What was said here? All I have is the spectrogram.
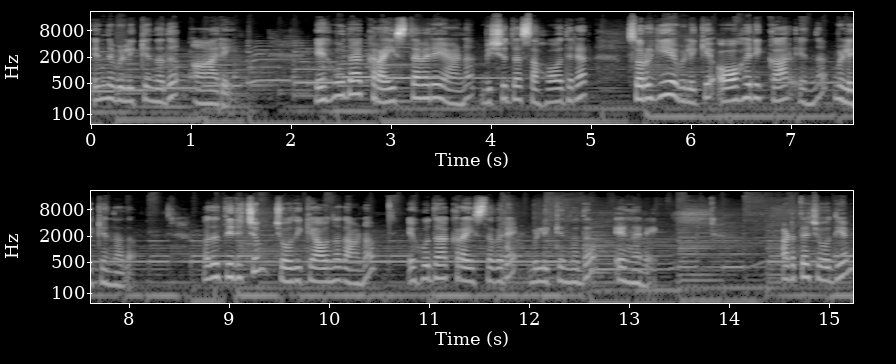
എന്ന് വിളിക്കുന്നത് ആരെ? യഹൂദ ക്രൈസ്തവരെയാണ് വിശുദ്ധ സഹോദരർ സ്വർഗീയ വിളിക്ക് ഓഹരിക്കാർ എന്ന് വിളിക്കുന്നത്. അത് തിരിച്ചും ചോദിക്കാവുന്നതാണ്. യഹൂദ ക്രൈസ്തവരെ വിളിക്കുന്നത് എങ്ങനെ? അടുത്ത ചോദ്യം.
